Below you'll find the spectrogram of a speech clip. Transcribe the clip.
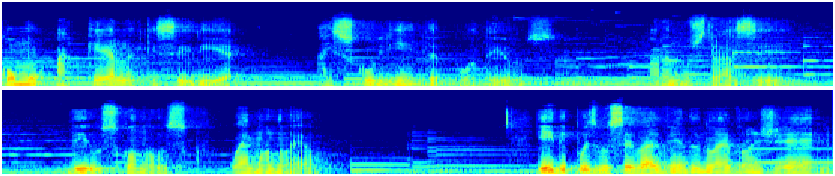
como aquela que seria a escolhida por Deus para nos trazer Deus conosco, o Emmanuel. E aí depois você vai vendo no Evangelho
